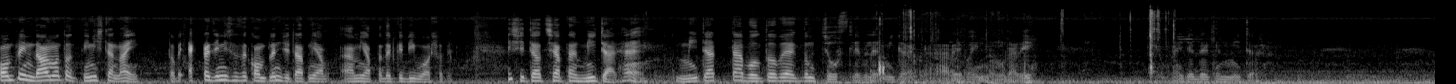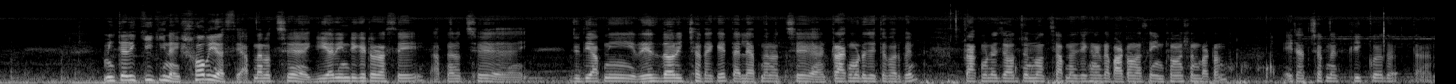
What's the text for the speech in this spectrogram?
কমপ্লেন দেওয়ার মতো জিনিসটা নাই। তবে একটা জিনিস আছে কমপ্লেন যেটা আপনি আমি আপনাদেরকে দিব আসলে। সেটা হচ্ছে আপনার মিটার হ্যাঁ? মিটারটা বলতে হবে একদম চোস লেভেলের মিটার আরে ভাই, নোংরা রে। এই যে দেখেন মিটার মিটারে কি কি নাই? সবই আছে। আপনার হচ্ছে গিয়ার ইন্ডিকেটর আছে, আপনার হচ্ছে যদি আপনি রেস দেওয়ার ইচ্ছা থাকে, তাহলে আপনার হচ্ছে ট্রাক মোডে যেতে পারবেন। ট্রাক মোডে যাওয়ার জন্য হচ্ছে আপনার যেখানে একটা বাটন আছে ইনফরমেশন বাটন এটা হচ্ছে আপনার ক্লিক করে দাঁড়ান।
